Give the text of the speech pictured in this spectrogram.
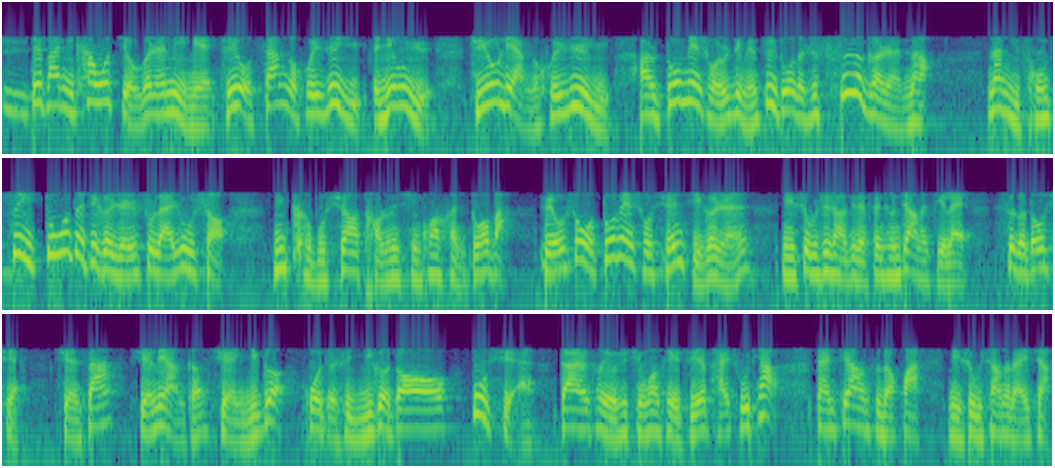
嗯对吧？你看我九个人里面只有三个会日语、呃英语，只有两个会日语，而多面手人里面最多的是四个人呢。那你从最多的这个人数来入手，你可不需要讨论情况很多吧？比如说我多面手选几个人，你是不是至少就得分成这样的几类？四个都选，选仨，选两个，选一个，或者是一个都不选。当然，可能有些情况可以直接排除掉，但这样子的话，你是不是相对来讲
